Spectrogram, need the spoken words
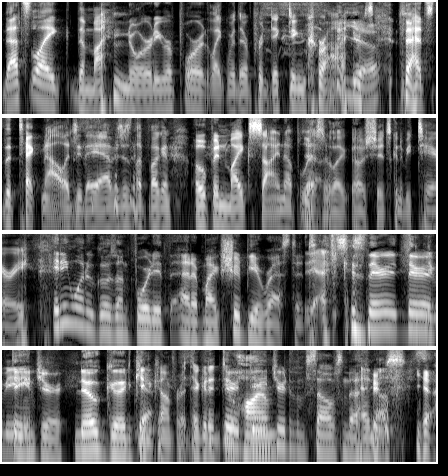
That's like the Minority Report, like where they're predicting crimes. Yeah. That's the technology they have. It's just that fucking open mic sign up list. Yeah. They're like, "Oh shit, it's going to be Terry." Anyone who goes on fortieth at a mic should be arrested. Yes. because they're they're a It'd be- danger. No good can Yeah. come from it. They're going to do They're harm. danger to themselves and others. and others. Yeah.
